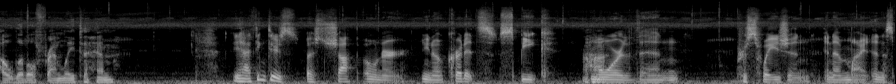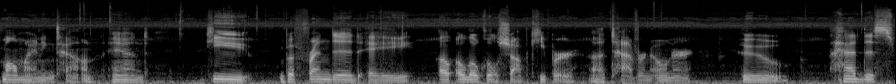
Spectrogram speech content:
a little friendly to him? Yeah, I think there's a shop owner. You know, credits speak Uh-huh. more than persuasion in a mi- in a small mining town, and he befriended a a, a local shopkeeper, a tavern owner, who had this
